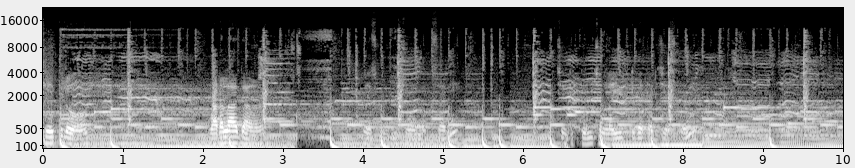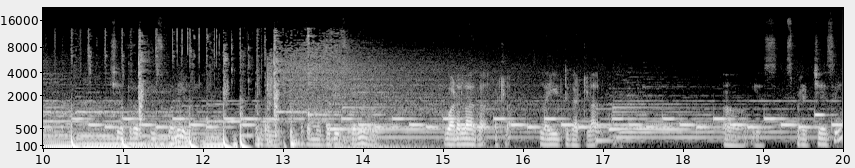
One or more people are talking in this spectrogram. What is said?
చేతిలో వడలాగా వేసుకుంటూ చూడండి ఒకసారి. చేతి కొంచెం లైట్గా తడి చేసుకొని చేతిలో తీసుకొని ఒక ముద్ద తీసుకొని వడలాగా అట్లా లైట్గా అట్లా ఎస్ స్ప్రెడ్ చేసి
